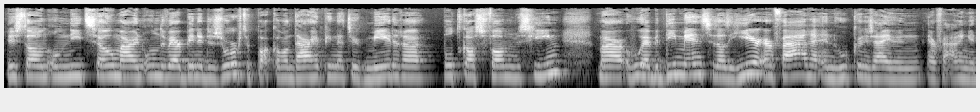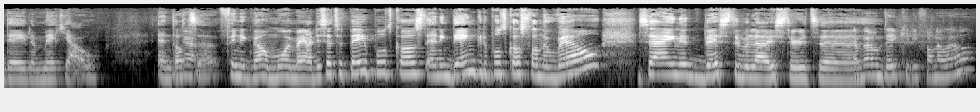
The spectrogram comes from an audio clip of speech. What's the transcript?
Dus dan om niet zomaar een onderwerp binnen de zorg te pakken. Want daar heb je natuurlijk meerdere podcasts van misschien. Maar hoe hebben die mensen dat hier ervaren en hoe kunnen zij hun ervaringen delen met jou? En dat ja. uh, vind ik wel mooi. Maar ja, de ZZP-podcast en ik denk de podcast van Noël zijn het beste beluisterd. Uh. En waarom denk je die van Noël?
